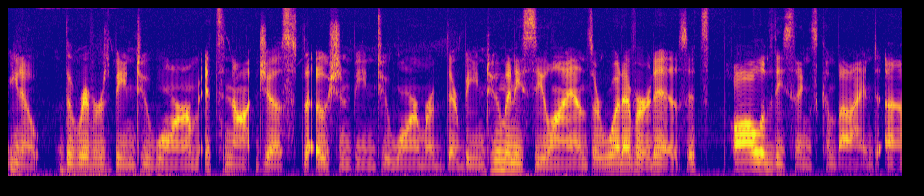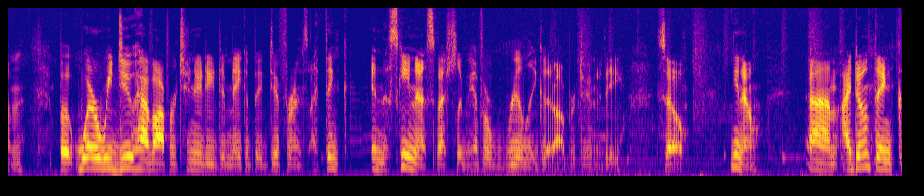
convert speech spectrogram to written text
you know, the rivers being too warm. It's not just the ocean being too warm or there being too many sea lions or whatever it is. It's all of these things combined. Um, but where we do have opportunity to make a big difference, I think in the Skeena especially, we have a really good opportunity. So, you know, um, I don't think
